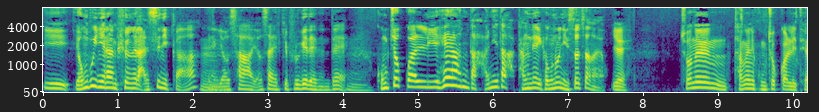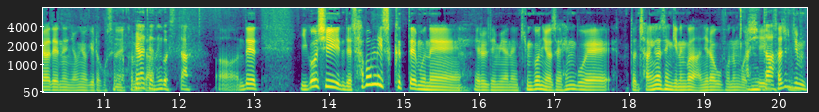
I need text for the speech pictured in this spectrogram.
이 영부인이라는 표현을 안 쓰니까 그냥 음. 여사 여사 이렇게 부르게 되는데 음. 공적 관리 해야 한다 아니다 당내 경론이 있었잖아요. 예. 저는 당연히 공적 관리 돼야 되는 영역이라고 네, 생각합니다. 네, 해야 되는 것이다. 어, 근데 이것이 이제 사법 리스크 때문에 네. 예를 들면은 김건희 여사의 행보에 어떤 장애가 생기는 건 아니라고 보는 것이 아니다. 사실 지금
